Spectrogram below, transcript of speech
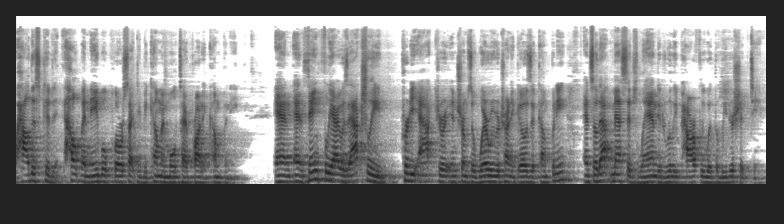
how this could help enable Pluralsight to become a multi product company. And, and thankfully, I was actually pretty accurate in terms of where we were trying to go as a company. And so that message landed really powerfully with the leadership team.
